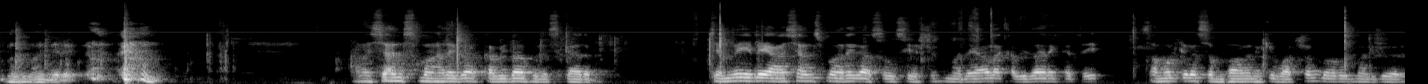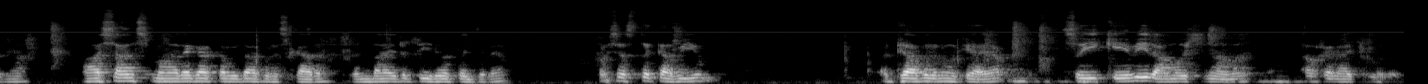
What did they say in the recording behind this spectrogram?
ആശാൻ സ്മാരക കവിതാ പുരസ്കാരം. ചെന്നൈയിലെ ആശാൻ സ്മാരക അസോസിയേഷൻ മലയാള കവിതാ രംഗത്തെ സമഗ്ര സംഭാവനയ്ക്ക് വർഷം തോറും നൽകി വരുന്ന ആശാൻ സ്മാരക കവിതാ പുരസ്കാരം രണ്ടായിരത്തി ഇരുപത്തഞ്ചിന് പ്രശസ്ത കവിയും അധ്യാപകനുമൊക്കെയായ ശ്രീ കെ വി രാമകൃഷ്ണനാണ് അർഹനായിട്ടുള്ളത്.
